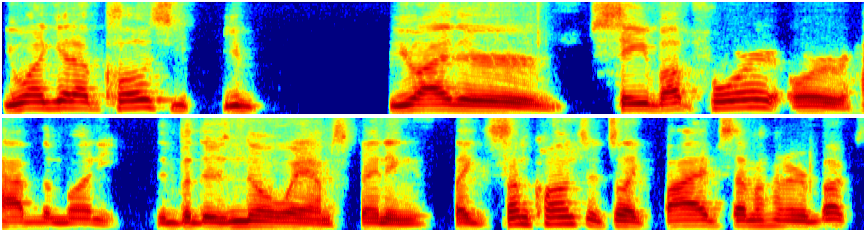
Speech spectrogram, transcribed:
you want to get up close, you, you you either save up for it or have the money. But there's no way I'm spending like some concerts like five, seven hundred bucks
